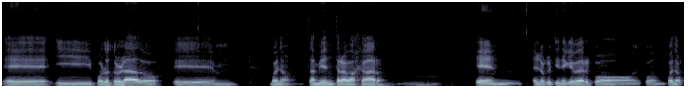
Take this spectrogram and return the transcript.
Eh, y por otro lado, bueno, también trabajar en, lo que tiene que ver con, bueno,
